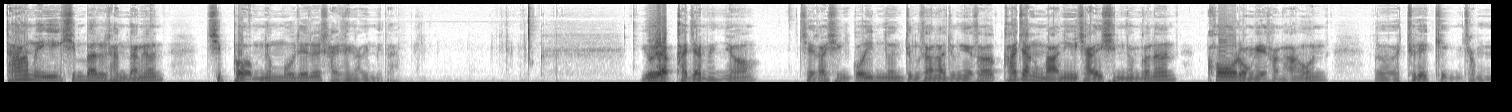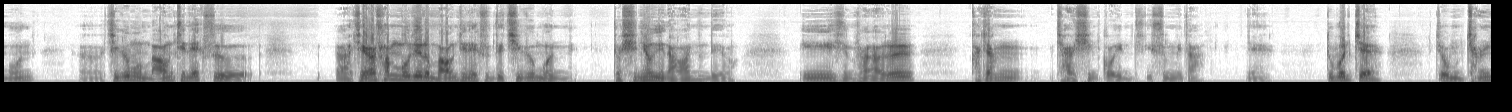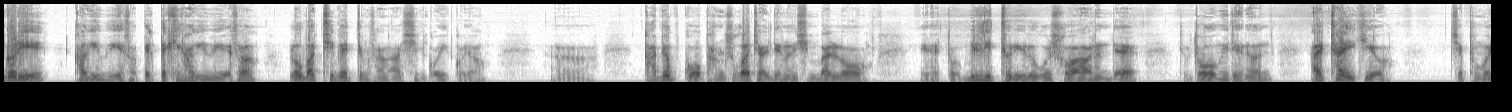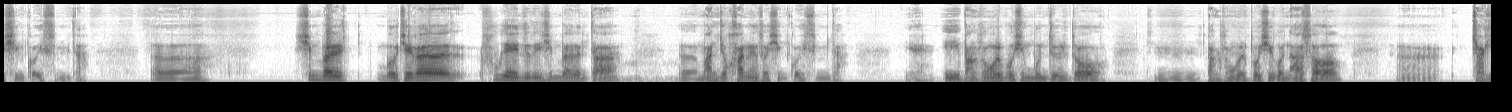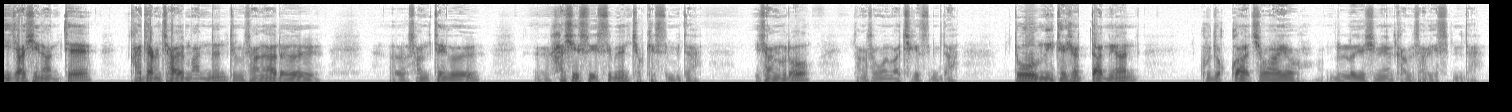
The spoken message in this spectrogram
다음에 이 신발을 산다면 지퍼 없는 모델을 살 생각입니다. 요약하자면요. 제가 신고 있는 등산화 중에서 가장 많이 잘 신는 거는 코롱에서 나온 어, 트레킹 전문 어, 지금은 마운틴 X 아, 제가 산 모델은 마운틴 X인데 지금은 더 신형이 나왔는데요. 이 등산화를 가장 잘 신고 있, 습니다 예. 두 번째, 좀 장거리 가기 위해서, 백패킹 하기 위해서 로바 티벳 등산화 신고 있고요. 어, 가볍고 방수가 잘 되는 신발로 예, 또 밀리터리 룩을 소화하는데 좀 도움이 되는 알타이 기어 제품을 신고 있습니다. 어, 신발 뭐 제가 소개해드린 신발은 다 어, 만족하면서 신고 있습니다. 예, 이 방송을 보신 분들도 음, 방송을 보시고 나서 어, 자기 자신한테 가장 잘 맞는 등산화를 어, 선택을 어, 하실 수 있으면 좋겠습니다. 이상으로 방송을 마치겠습니다. 도움이 되셨다면 구독과 좋아요 눌러주시면 감사하겠습니다.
